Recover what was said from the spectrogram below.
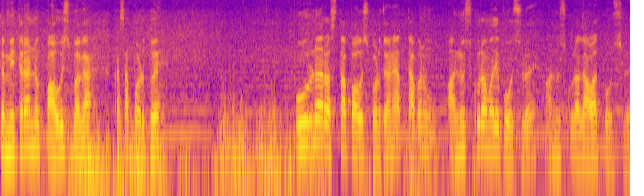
तर मित्रांनो पाऊस बघा कसा पडतोय. पूर्ण रस्ता पाऊस पडतोय आणि आत्ता आपण अनुस्कुरामध्ये पोहोचलोय. अनुस्कुरा गावात पोहोचलोय.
